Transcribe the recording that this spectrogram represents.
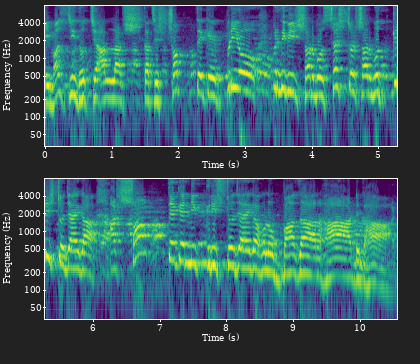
এই মসজিদ হচ্ছে আল্লাহর কাছে সব থেকে প্রিয়, পৃথিবীর সর্বশ্রেষ্ঠ, সর্বোৎকৃষ্ট জায়গা। আর সব থেকে নিকৃষ্ট জায়গা হলো বাজার হাট ঘাট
